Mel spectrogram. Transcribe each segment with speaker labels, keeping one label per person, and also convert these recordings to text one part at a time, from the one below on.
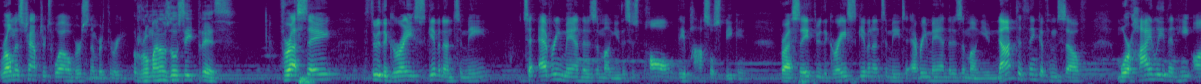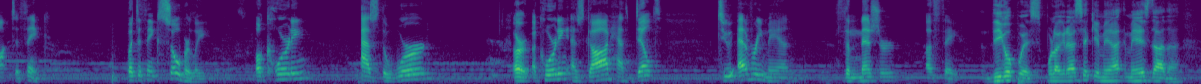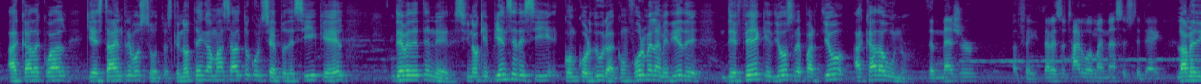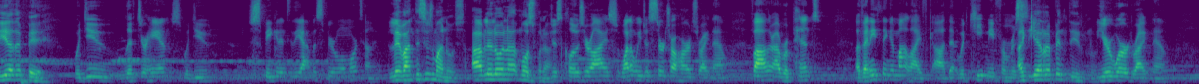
Speaker 1: Romans chapter 12, verse number 3.
Speaker 2: Romanos 12 y 3.
Speaker 1: For I say, through the grace given unto me, to every man that is among you. This is Paul the apostle speaking. For I say, through the grace given unto me, to every man that is among you, not to think of himself more highly than he ought to think, but to think soberly, according as the word, or according as God hath dealt to every man the measure of faith.
Speaker 2: Digo pues, por la gracia que me, ha- me es dada a cada cual que está entre vosotros, que no tenga más alto concepto de sí que él debe de tener, sino que piense de sí con cordura, conforme a la medida de, de fe que Dios repartió a cada uno.
Speaker 1: The measure of faith. That is the title of my message today.
Speaker 2: La medida de fe.
Speaker 1: Would you lift your hands? Would you speak it into the atmosphere one more time?
Speaker 2: Levante sus manos, háblelo en la atmósfera.
Speaker 1: Just close your eyes. Why don't we just search our hearts right now? Father, I repent of anything in my life, God, that would keep me from receiving your word right now.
